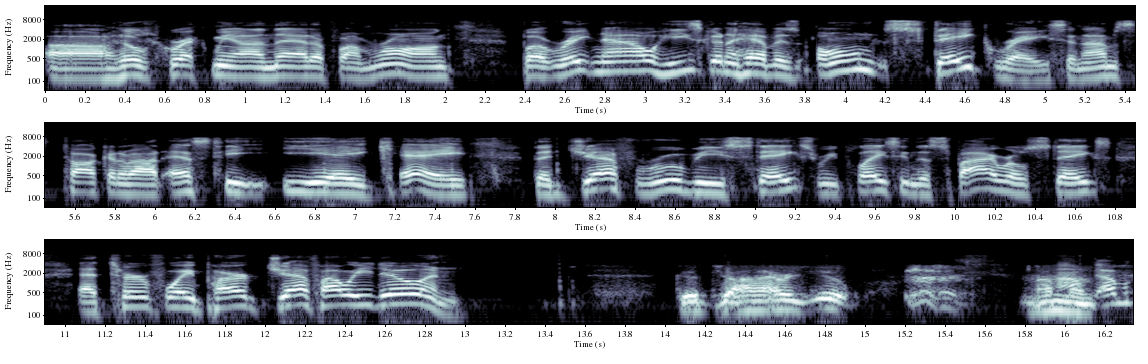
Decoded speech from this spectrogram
Uh, he'll correct me on that if I'm wrong. But right now, he's going to have his own steak race, and I'm talking about S T E A K, the Jeff Ruby Stakes, replacing the Spiral Stakes at Turfway Park. Jeff, how are you doing? Good, John. How are you? I'm, I'm, I'm,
